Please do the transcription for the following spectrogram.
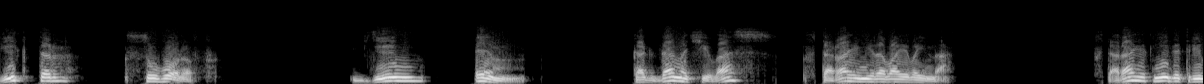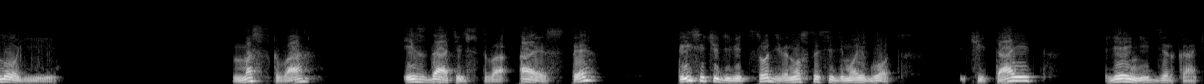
Виктор Суворов. День М. Когда началась Вторая мировая война. Вторая книга трилогии. Москва. Издательство АСТ. 1997 год. Читает Леонид Деркач.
